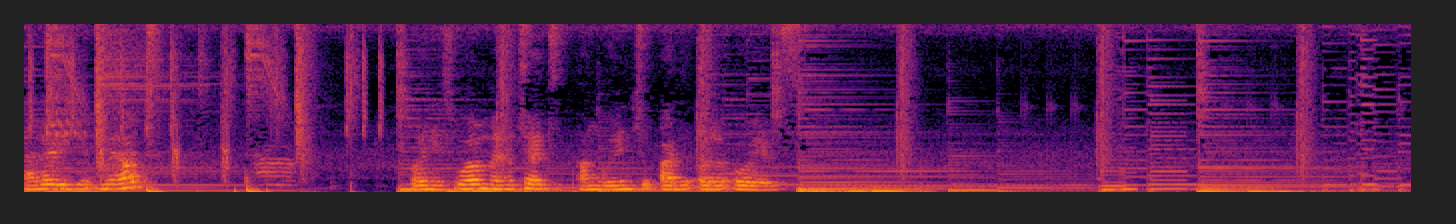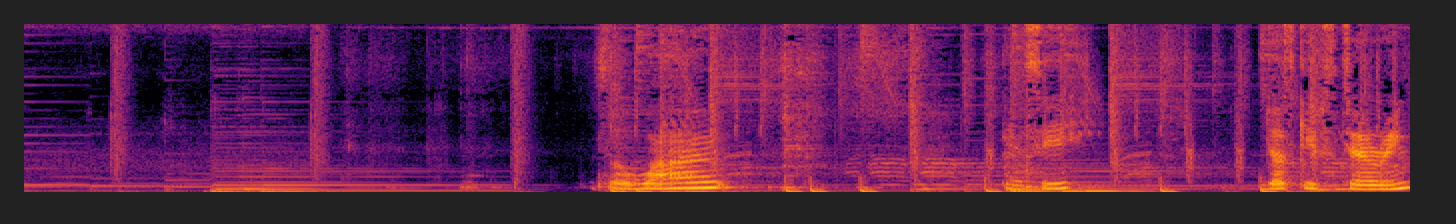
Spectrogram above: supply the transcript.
and let it get melt. When it's well melted I'm going to add the other oils. So while you can see just keep stirring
